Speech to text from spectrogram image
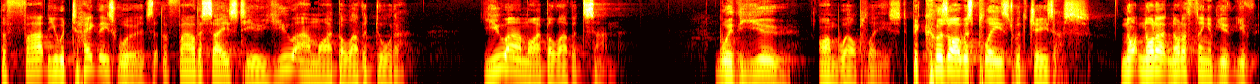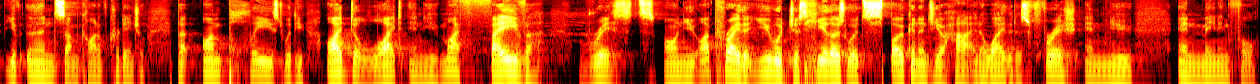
The Father, you would take these words that the Father says to you, You are my beloved daughter. You are my beloved son. With you, I'm well pleased because I was pleased with Jesus. Not, not, a, not a thing of you, you've, you've earned some kind of credential, but I'm pleased with you. I delight in you. My favor rests on you. I pray that you would just hear those words spoken into your heart in a way that is fresh and new and meaningful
